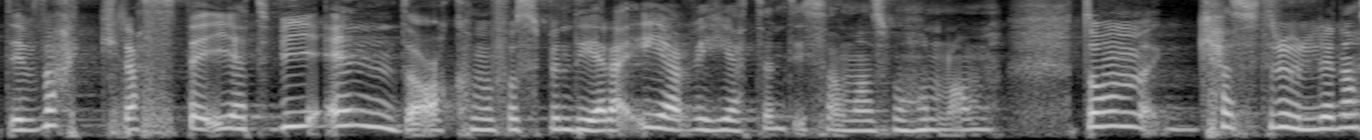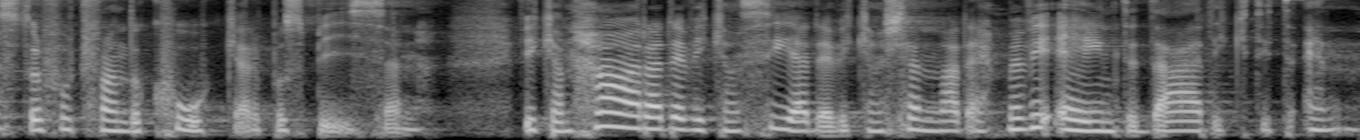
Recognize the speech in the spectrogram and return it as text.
det vackraste i att vi en dag kommer få spendera evigheten tillsammans med honom. De kastrullerna står fortfarande och kokar på spisen. Vi kan höra det, vi kan se det, vi kan känna det, men vi är inte där riktigt än.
